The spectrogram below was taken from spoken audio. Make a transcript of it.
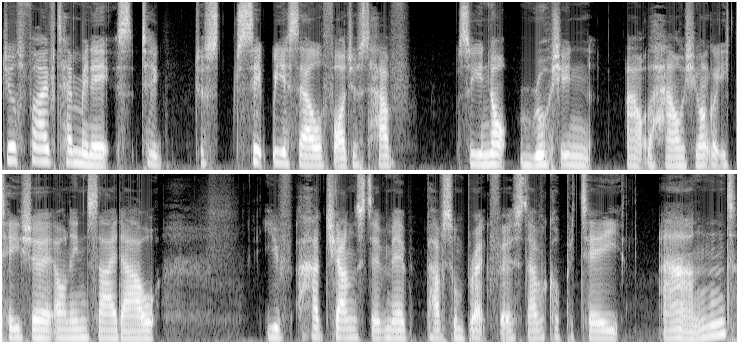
just five, ten minutes to just sit with yourself or just have, so you're not rushing out of the house. You haven't got your t shirt on inside out. You've had chance to maybe have some breakfast, have a cup of tea, and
